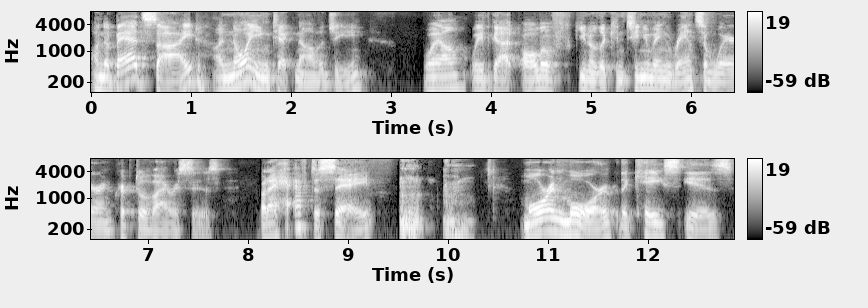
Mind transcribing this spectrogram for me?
On the bad side, annoying technology, well, we've got all of, you know, the continuing ransomware and crypto viruses. But I have to say, more and more the case is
